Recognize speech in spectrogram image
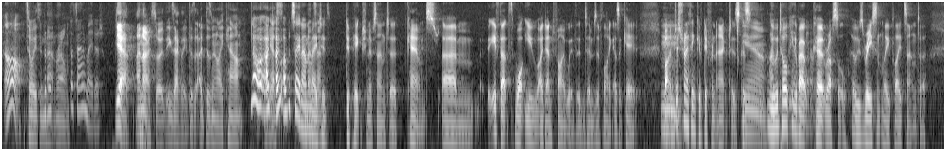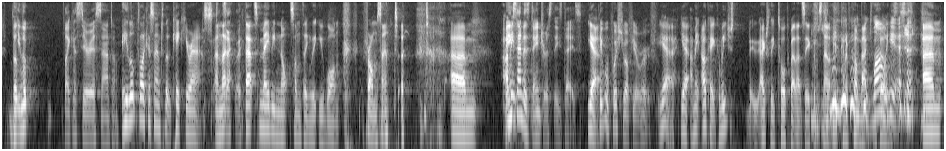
Oh, it's always in that realm. that's animated. Yeah, I know. So exactly, it, does, it doesn't really count. No, I I, I, guess, I would say an animated depiction of Santa counts, um, if that's what you identify with in terms of like as a kid. But I'm Mm. just trying to think of different actors because Yeah. we were Um, talking yeah, about yeah. Kurt Russell, who's recently played Santa, but he look, looked like a serious Santa. he looked like a Santa that would kick your ass, and that Exactly. that's maybe not something that you want from Santa. um, I Being mean, Santa's dangerous these days. yeah, People push you off your roof. yeah, yeah. I mean, okay, can we just actually talk about that sequence now that we've kind of come back to the While film? we're here, Um,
